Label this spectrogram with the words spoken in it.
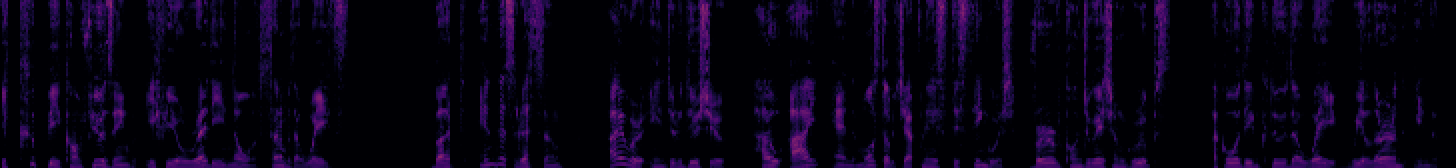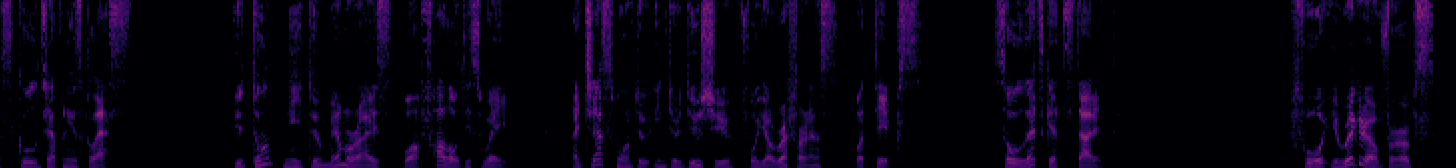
It could be confusing if you already know some of the ways. But in this lesson, I will introduce you how I and most of Japanese distinguish verb conjugation groups according to the way we learned in the school Japanese class. You don't need to memorize or follow this way. I just want to introduce you for your reference or tips. So let's get started. For irregular verbs,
